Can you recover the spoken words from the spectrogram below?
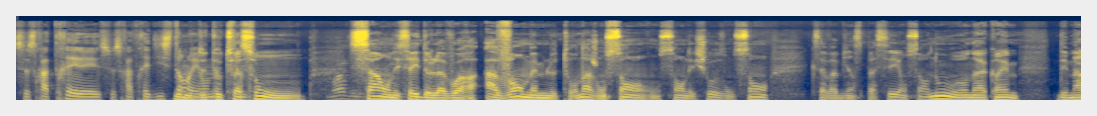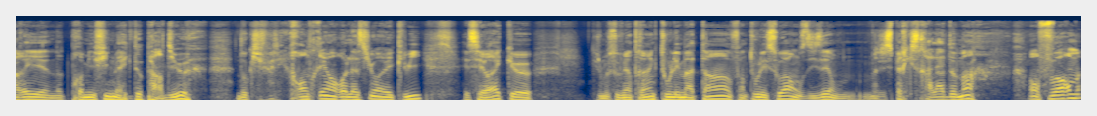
ce sera très, ce sera très distant. Non, et de on toute obtient- façon, on- ça, on essaye de l'avoir avant même le tournage. On sent, on sent les choses, on sent que ça va bien se passer. On sent, nous, on a quand même démarré notre premier film avec Depardieu, donc il fallait rentrer en relation avec lui. Et c'est vrai que je me souviens très bien que tous les matins, enfin tous les soirs, on se disait, on- j'espère qu'il sera là demain. en forme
